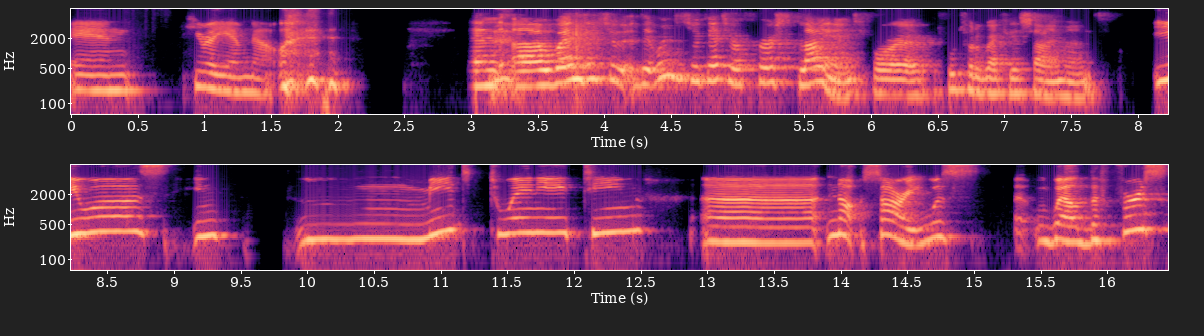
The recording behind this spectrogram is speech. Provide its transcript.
and here I am now. and uh, when did you when did you get your first client for a food photography assignment? It was in mid 2018. Uh, no, sorry, it was well the first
